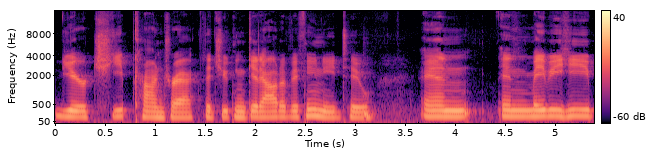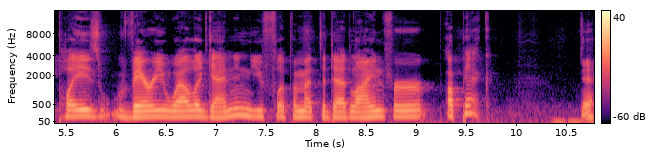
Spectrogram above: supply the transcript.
year cheap contract that you can get out of if you need to, and and maybe he plays very well again, and you flip him at the deadline for a pick. Yeah,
